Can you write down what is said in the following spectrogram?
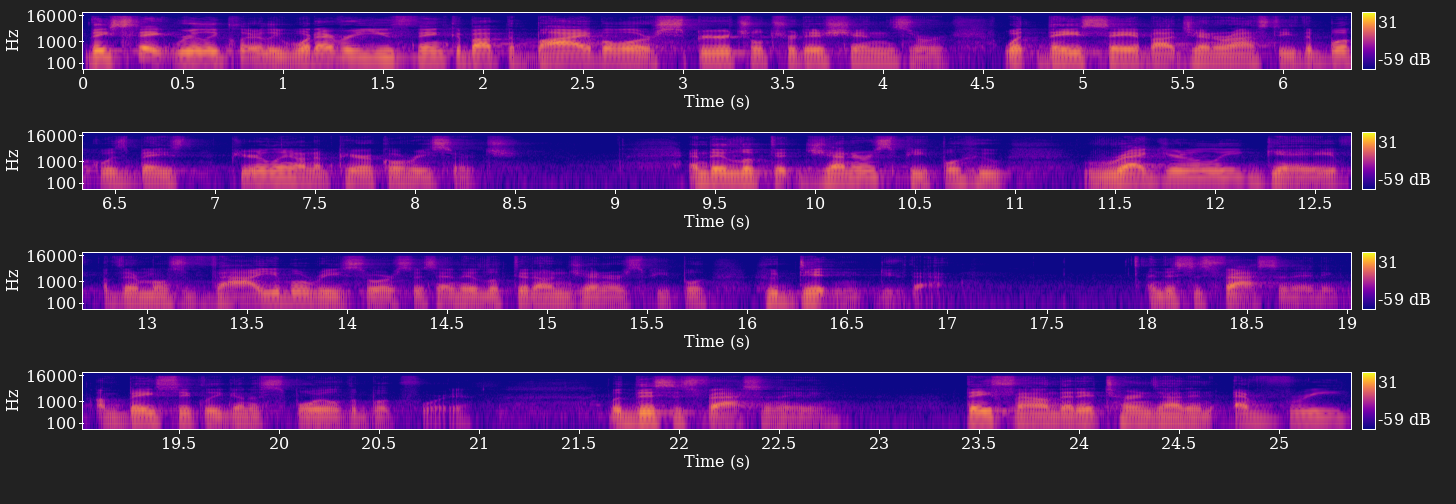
They state really clearly whatever you think about the Bible or spiritual traditions or what they say about generosity, the book was based purely on empirical research. And they looked at generous people who regularly gave of their most valuable resources, and they looked at ungenerous people who didn't do that. And this is fascinating. I'm basically going to spoil the book for you. But this is fascinating. They found that it turns out in every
